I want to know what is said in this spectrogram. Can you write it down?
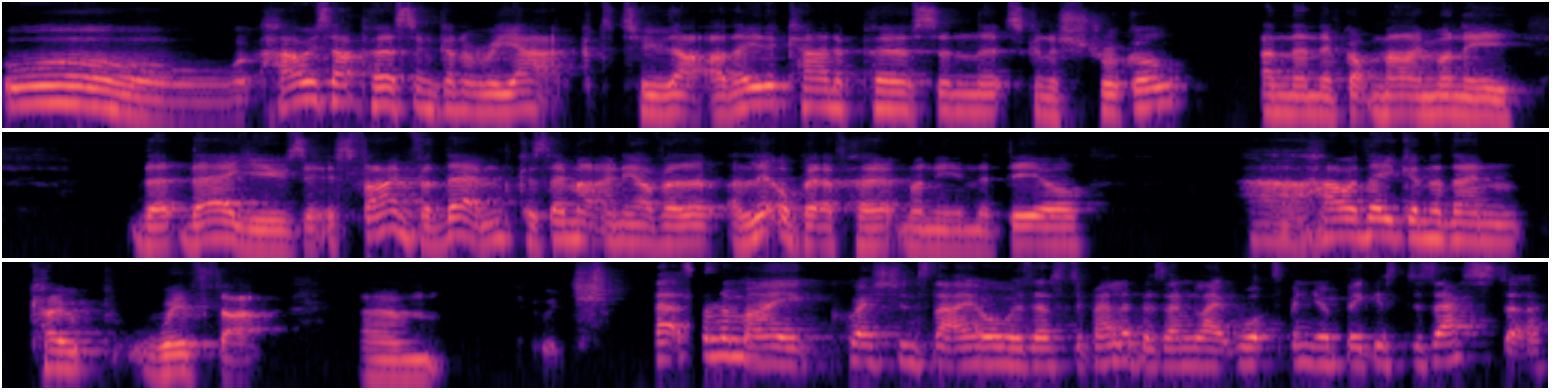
oh, how is that person going to react to that? Are they the kind of person that's going to struggle? And then they've got my money that they're using. It's fine for them because they might only have a, a, little bit of hurt money in the deal. Uh, how are they going to then cope with that? Um, which that's one of my questions that I always ask developers. I'm like, what's been your biggest disaster?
